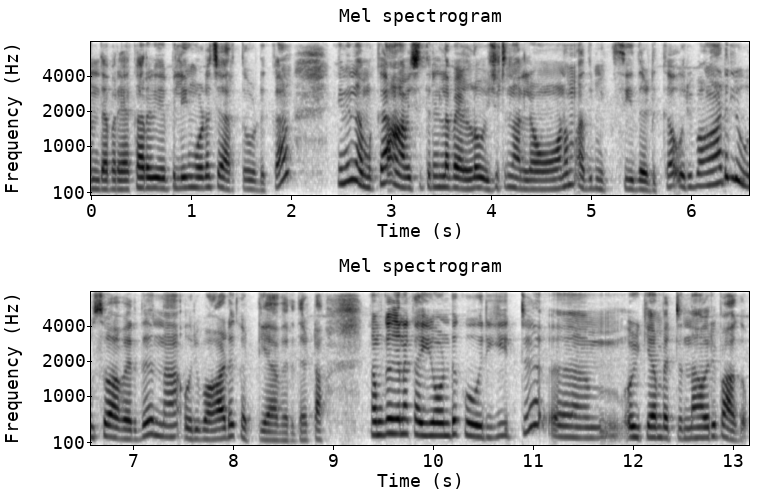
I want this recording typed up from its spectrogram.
എന്താ പറയുക കറിവേപ്പിലയും കൂടെ ചേർത്ത് കൊടുക്കുക. ഇനി നമുക്ക് ആവശ്യത്തിനുള്ള വെള്ളം ഒഴിച്ചിട്ട് നല്ലോണം അത് മിക്സ് ചെയ്തെടുക്കുക. ഒരുപാട് ലൂസും ആവരുത് എന്നാൽ ഒരുപാട് കട്ടിയാവരുത് കേട്ടോ. നമുക്കിങ്ങനെ കൈകൊണ്ട് കോരിയിട്ട് ഒഴിക്കാൻ പറ്റുന്ന ഒരു പാകം.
